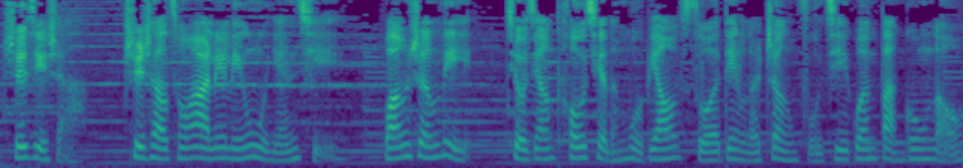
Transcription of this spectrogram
实际上，至少从二零零五年起，王胜利就将偷窃的目标锁定了政府机关办公楼。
